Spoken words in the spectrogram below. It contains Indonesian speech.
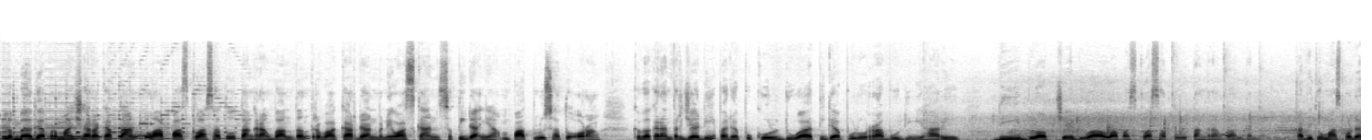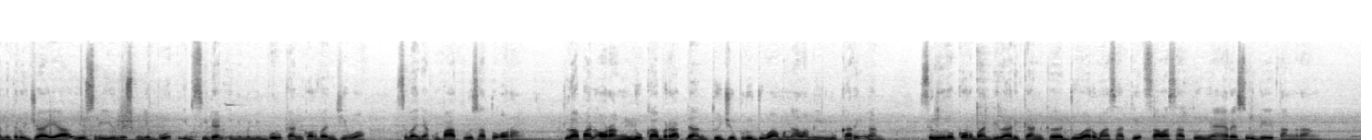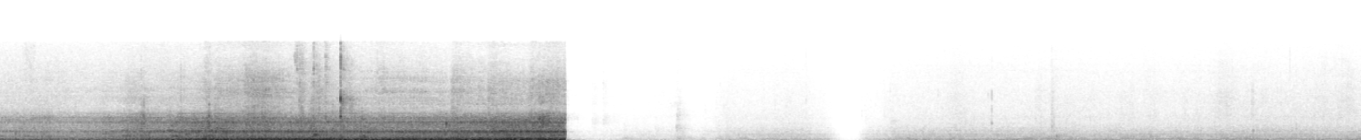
Lembaga Permasyarakatan Lapas Kelas 1 Tangerang Banten terbakar dan menewaskan setidaknya 41 orang. Kebakaran terjadi pada pukul 2.30 Rabu dini hari di Blok C2 Lapas Kelas 1 Tangerang Banten. Kabit Humas Polda Metro Jaya, Yusri Yunus menyebut insiden ini menimbulkan korban jiwa sebanyak 41 orang. 8 orang luka berat dan 72 mengalami luka ringan. Seluruh korban dilarikan ke dua rumah sakit, salah satunya RSUD Tangerang.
